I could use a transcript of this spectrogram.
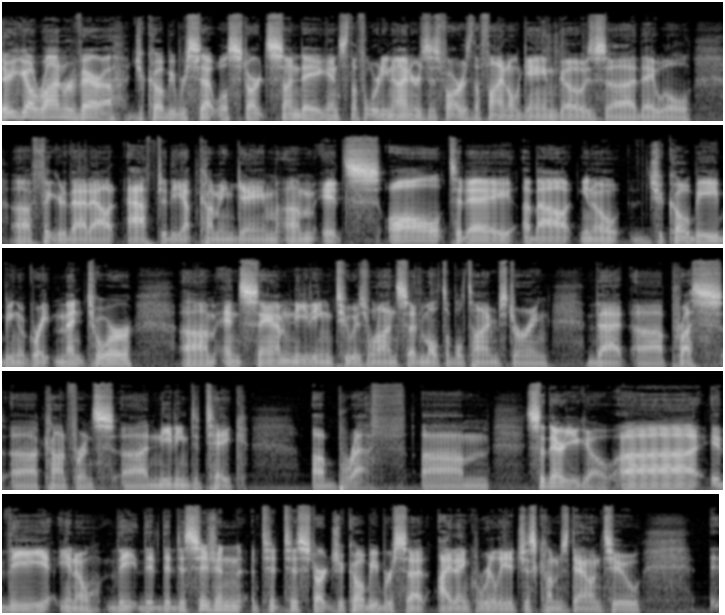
There you go, Ron Rivera. Jacoby Brissett will start Sunday against the 49ers as far as the final game goes. Uh, they will uh, figure that out after the upcoming game. Um, it's all today about, you know, Jacoby being a great mentor um, and Sam needing to, as Ron said multiple times during that uh, press uh, conference, uh, needing to take a breath. Um, so there you go. Uh, the you know the, the the decision to to start Jacoby Brissett, I think really it just comes down to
